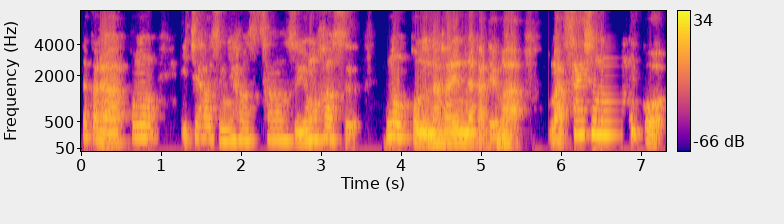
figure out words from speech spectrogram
だから、この1ハウス、2ハウス、3ハウス、4ハウスのこの流れの中では、まあ最初の、ね、こ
